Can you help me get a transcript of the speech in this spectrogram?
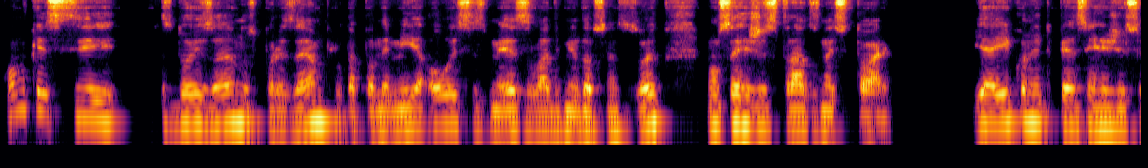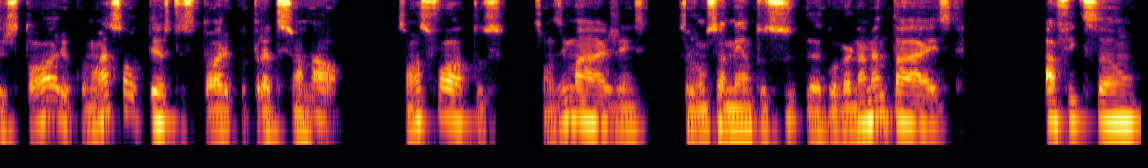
Como que esses dois anos, por exemplo, da pandemia, ou esses meses lá de 1918, vão ser registrados na história? E aí, quando a gente pensa em registro histórico, não é só o texto histórico tradicional, são as fotos, são as imagens, os pronunciamentos eh, governamentais, a ficção,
